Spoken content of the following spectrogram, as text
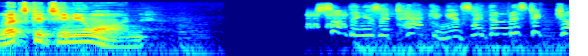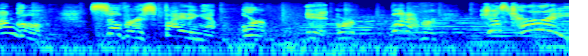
let's continue on. Something is attacking inside the Mystic Jungle. Silver is fighting him, or it, or whatever. Just hurry.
